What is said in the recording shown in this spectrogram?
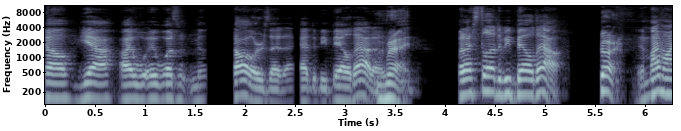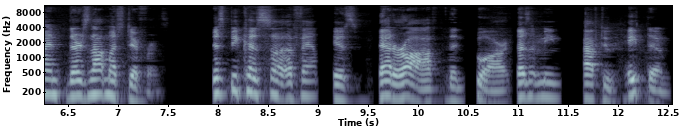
No, yeah, I it wasn't million dollars that I had to be bailed out of, Right. but I still had to be bailed out. Sure. In my mind, there's not much difference. Just because a family is better off than you are doesn't mean you have to hate them.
